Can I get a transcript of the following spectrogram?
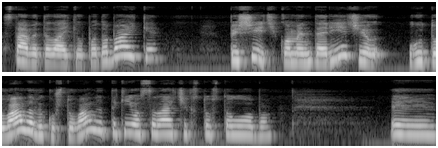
ставити лайки, вподобайки. Пишіть коментарі, чи готували ви, куштували такий оселечик з товстолоба. Е,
